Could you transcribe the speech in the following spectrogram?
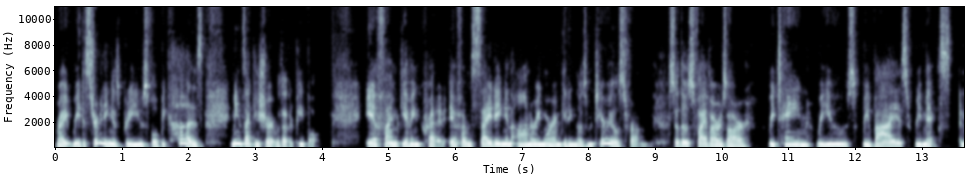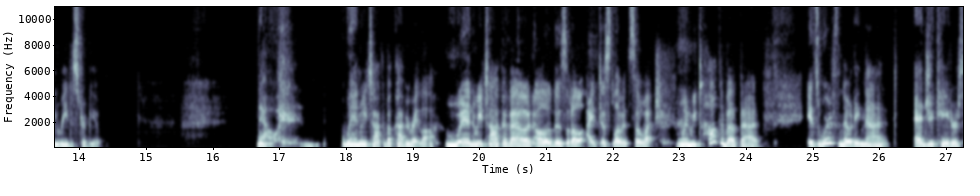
right? Redistributing is pretty useful because it means I can share it with other people. If I'm giving credit, if I'm citing and honoring where I'm getting those materials from. So those five R's are retain, reuse, revise, remix, and redistribute. Now, when we talk about copyright law, when we talk about all of those little, I just love it so much. When we talk about that, it's worth noting that educators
